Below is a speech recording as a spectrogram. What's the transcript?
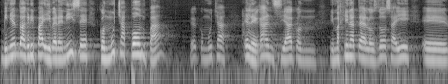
viniendo Agripa y Berenice con mucha pompa, eh, con mucha elegancia, con, imagínate a los dos ahí eh,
